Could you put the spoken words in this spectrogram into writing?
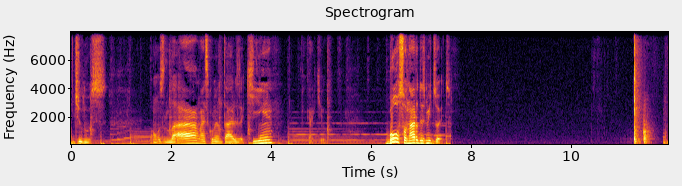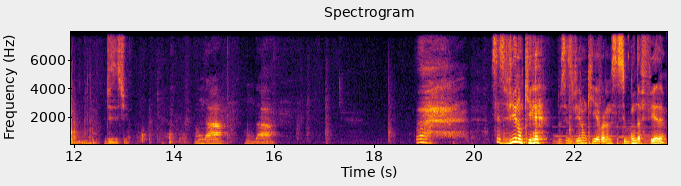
de luz. Vamos lá, mais comentários aqui. Vou pegar aqui. Bolsonaro 2018. Desistir. Não dá, não dá. Ah, vocês viram que. Vocês viram que agora nessa segunda-feira.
